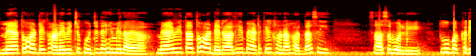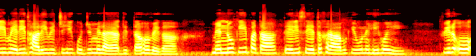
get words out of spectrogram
ਮੈਂ ਤੁਹਾਡੇ ਖਾਣੇ ਵਿੱਚ ਕੁਝ ਨਹੀਂ ਮਿਲਾਇਆ। ਮੈਂ ਵੀ ਤਾਂ ਤੁਹਾਡੇ ਨਾਲ ਹੀ ਬੈਠ ਕੇ ਖਾਣਾ ਖਾਧਾ ਸੀ। ਸੱਸ ਬੋਲੀ ਤੂੰ ਵੱਖਰੀ ਮੇਰੀ ਥਾਲੀ ਵਿੱਚ ਹੀ ਕੁਝ ਮਿਲਾਇਆ ਦਿੱਤਾ ਹੋਵੇਗਾ। ਮੈਨੂੰ ਕੀ ਪਤਾ ਤੇਰੀ ਸਿਹਤ ਖਰਾਬ ਕਿਉਂ ਨਹੀਂ ਹੋਈ। ਫਿਰ ਉਹ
